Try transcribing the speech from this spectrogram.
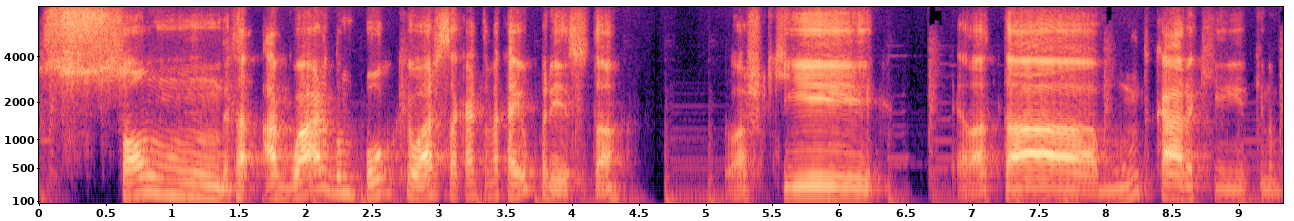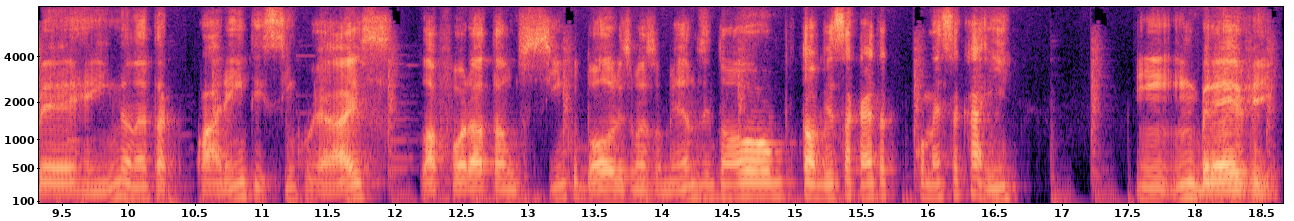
só um detalhe, aguarda um pouco que eu acho que essa carta vai cair o preço, tá? Eu acho que ela tá muito cara aqui, aqui no BR ainda, né? Tá 45 reais. Lá fora ela tá uns 5 dólares mais ou menos. Então talvez essa carta comece a cair em, em breve.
